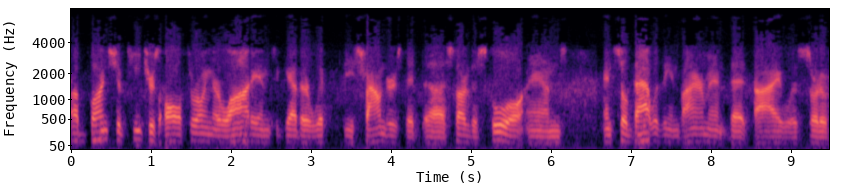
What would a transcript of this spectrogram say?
a bunch of teachers all throwing their lot in together with these founders that uh, started the school, and and so that was the environment that I was sort of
